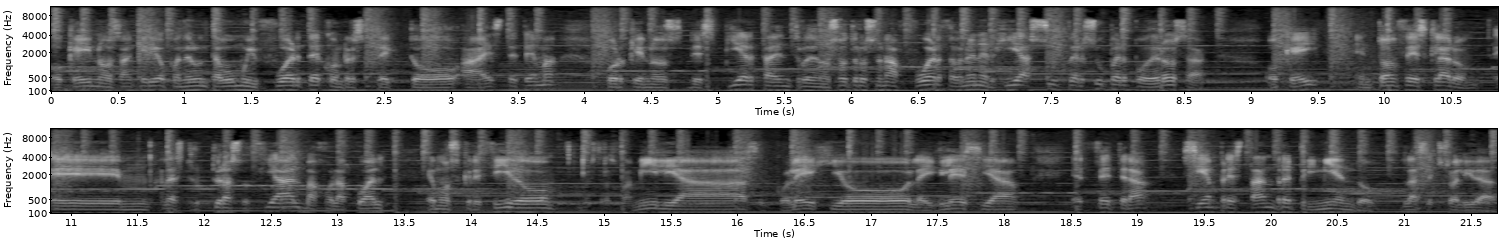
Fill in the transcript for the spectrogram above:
¿ok? Nos han querido poner un tabú muy fuerte con respecto a este tema porque nos despierta dentro de nosotros una fuerza, una energía súper, súper poderosa, ¿ok? Entonces, claro, em, la estructura social bajo la cual hemos crecido, nuestras familias, el colegio, la iglesia, etcétera, siempre están reprimiendo la sexualidad.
